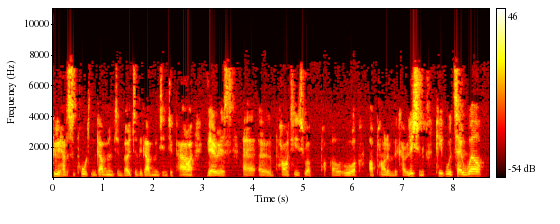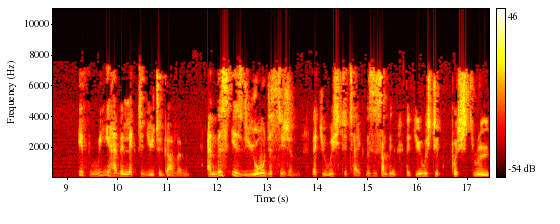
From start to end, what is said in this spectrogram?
who have supported the government and voted the government into power, various uh, uh, parties who are who are, are part of the coalition, people would say, well, if we have elected you to govern, and this is your decision that you wish to take, this is something that you wish to push through,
